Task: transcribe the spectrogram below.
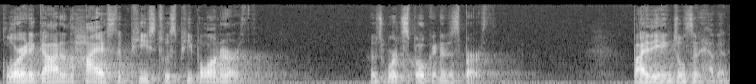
Glory to God in the highest and peace to his people on earth. Those words spoken at his birth by the angels in heaven.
